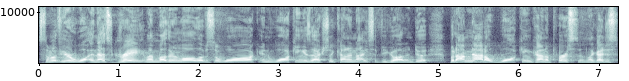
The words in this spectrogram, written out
some of you are, and that's great. My mother-in-law loves to walk, and walking is actually kind of nice if you go out and do it. But I'm not a walking kind of person. Like I just,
